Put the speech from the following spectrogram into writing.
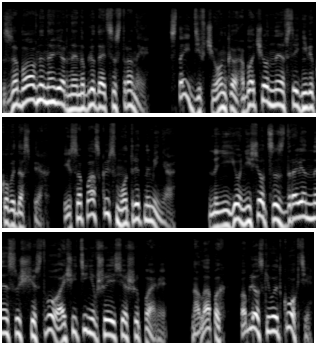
«Забавно, наверное, наблюдать со стороны. Стоит девчонка, облаченная в средневековый доспех, и с опаской смотрит на меня. На нее несется здоровенное существо, ощетинившееся шипами. На лапах поблескивают когти,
